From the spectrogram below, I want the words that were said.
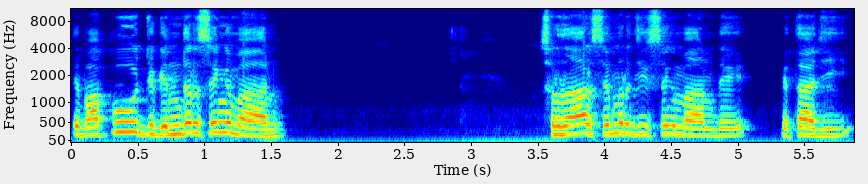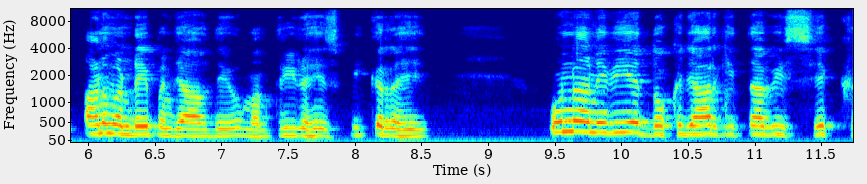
ਤੇ ਬਾਪੂ ਜੋਗਿੰਦਰ ਸਿੰਘ ਮਾਨ, ਸਰਦਾਰ ਸਿਮਰਜੀਤ ਸਿੰਘ ਮਾਨ ਦੇ ਪਿਤਾ ਜੀ ਅਣਵੰਡੇ ਪੰਜਾਬ ਦੇ ਉਹ ਮੰਤਰੀ ਰਹੇ, ਸਪੀਕਰ ਰਹੇ। ਉਹਨਾਂ ਨੇ ਵੀ ਇਹ ਦੁੱਖ ਜ਼ਾਹਰ ਕੀਤਾ ਵੀ ਸਿੱਖ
